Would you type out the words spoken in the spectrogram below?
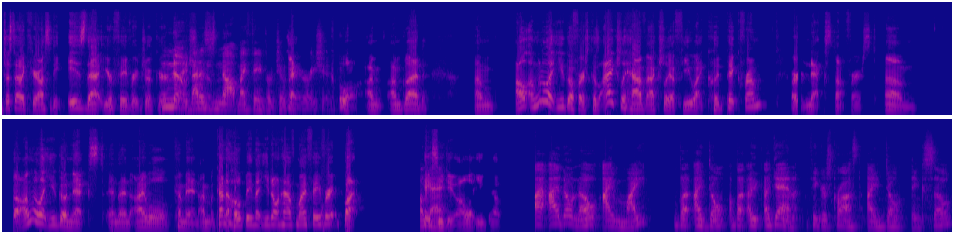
just out of curiosity, is that your favorite Joker? no that is not my favorite joker Okay. iteration cool. I'm I'm glad. Um, I'll, I'm gonna let you go first because I actually have actually a few I could pick from, or next, not first. Um, so I'm gonna let you go next, and then I will come in. I'm kind of hoping that you don't have my favorite, but in okay case you do, I'll let you go. I, I don't know. I might, but I don't. But I, again, fingers crossed. I don't think so.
